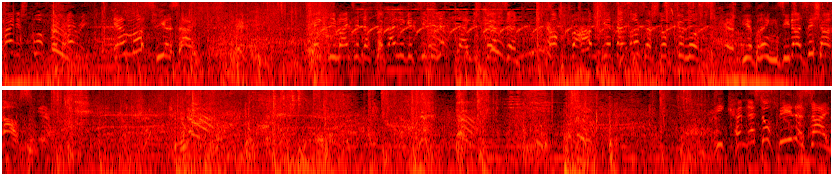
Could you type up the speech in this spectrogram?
Keine Spur von Harry. Er muss hier sein. Pinky meinte, dass dort einige Zivilisten eingesperrt sind. Offenbar haben sie jetzt als Unterschlupf genutzt. Wir bringen sie da sicher raus. Wie können es so viele sein?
